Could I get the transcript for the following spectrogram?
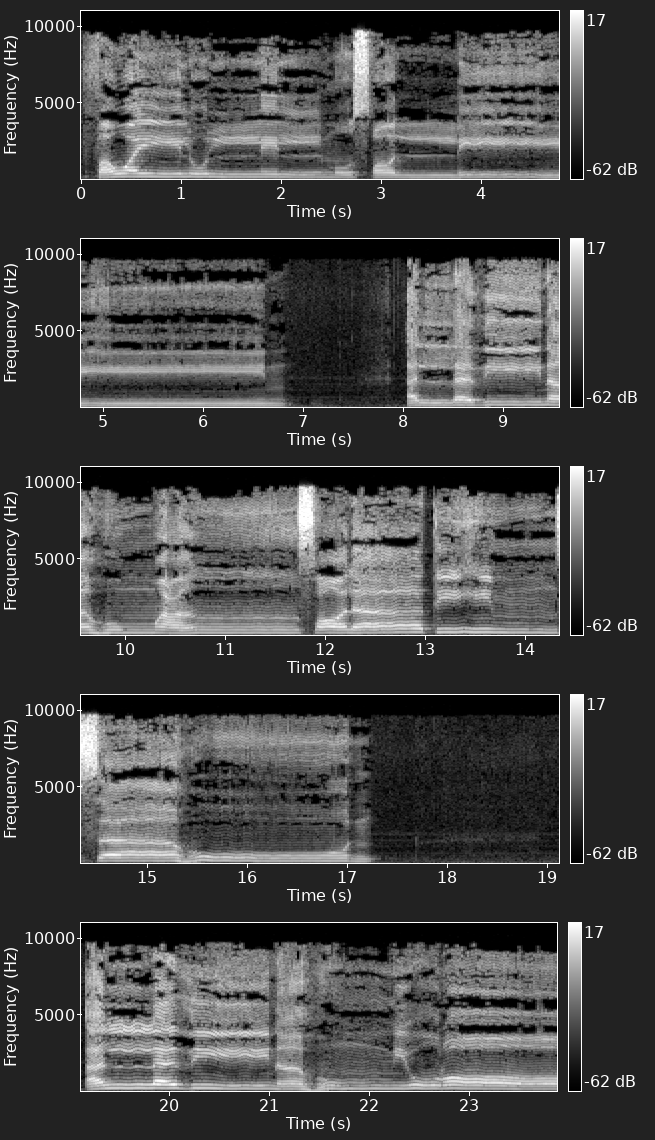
فويل للمصلين. الذين هم عن صلاتهم ساهون. الذين هم يراءون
